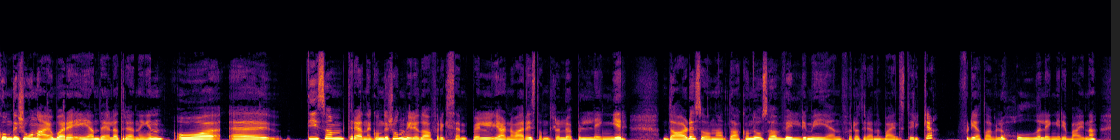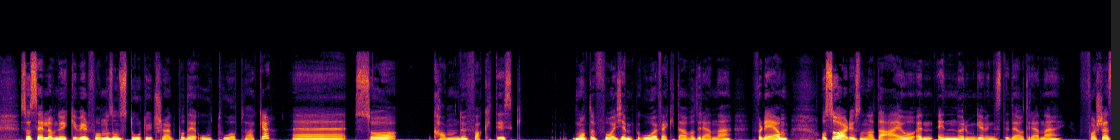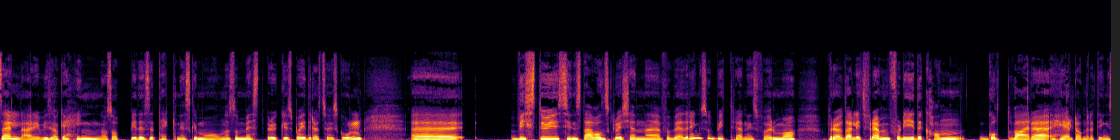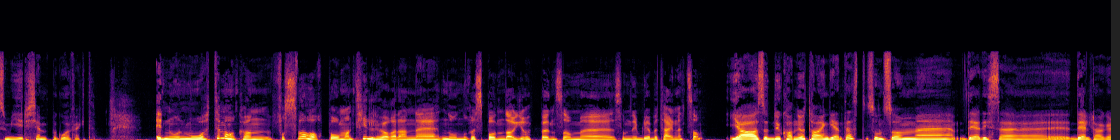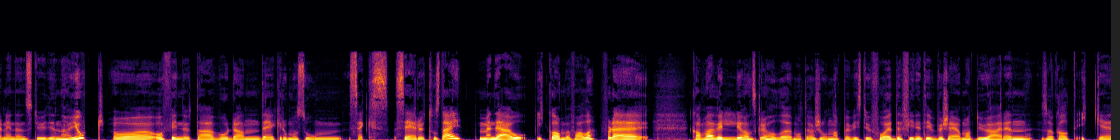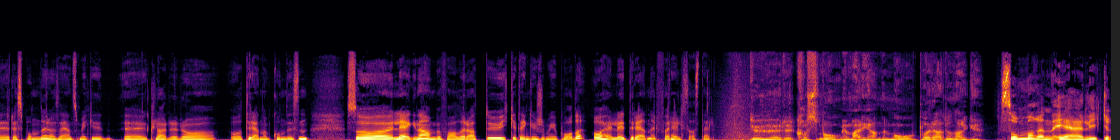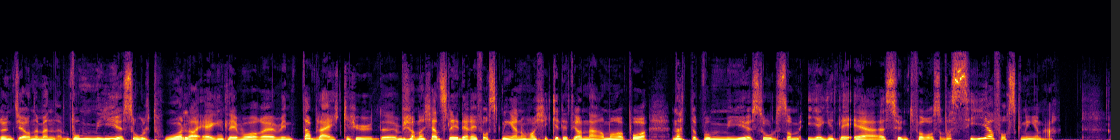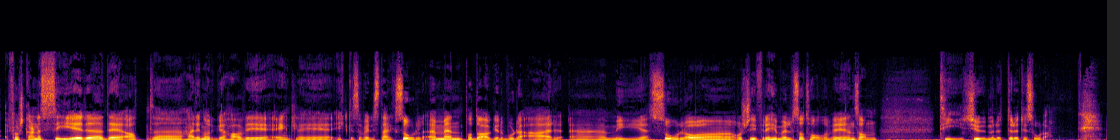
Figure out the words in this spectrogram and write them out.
kondisjon er jo bare én del av treningen, og eh, de som trener kondisjon, vil jo da f.eks. gjerne være i stand til å løpe lenger. Da er det sånn at da kan du også ha veldig mye igjen for å trene beinstyrke. Fordi at da vil du holde lenger i beinet. Så selv om du ikke vil få noe sånn stort utslag på det O2-opptaket, eh, så kan du faktisk på en måte få kjempegod effekt av å trene for det om. Og så er det jo sånn at det er jo en enorm gevinst i det å trene for seg selv. Er, vi skal ikke henge oss opp i disse tekniske målene som mest brukes på idrettshøyskolen. Eh, hvis du syns det er vanskelig å kjenne forbedring, så bytt treningsform og prøv deg litt frem, fordi det kan godt være helt andre ting som gir kjempegod effekt. Er det noen måte man kan få svar på om man tilhører denne non-responder-gruppen som, eh, som de blir betegnet som? Ja, altså du kan jo ta en gentest, sånn som eh, det disse deltakerne i den studien har gjort, og, og, finne ut av hvordan det kromosom 6 ser ut hos deg. Men det er jo ikke å anbefale, for det kan være veldig vanskelig å holde motivasjonen oppe hvis du får definitiv beskjed om at du er en såkalt ikke-responder, altså en som ikke eh, klarer å, å, trene opp kondisen. Så legene anbefaler at du ikke tenker så mye på det, og heller trener for helsas del. Du hører Kosmo med Marianne Moe på Radio Norge. Sommeren er like rundt hjørnet, men hvor mye sol tåler egentlig vår eh, vinterbleike hud? Eh, Bjørnar Kjensli, dere i forskningen har kikket litt nærmere på nettopp hvor mye sol som egentlig er sunt for oss. Hva sier forskningen her? Forskerne sier eh, det at her i Norge har vi egentlig ikke så veldig sterk sol, men på dager hvor det er mye sol og, og skyfri himmel, så tåler vi en sånn 10-20 minutter ute i sola.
